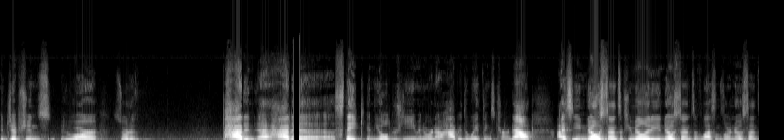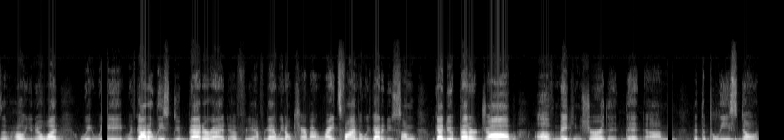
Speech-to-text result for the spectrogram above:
Egyptians who are sort of had, in, uh, had a, a, stake in the old regime and who are now happy the way things turned out, I see no sense of humility, no sense of lessons learned, no sense of, oh, you know what, we, we, we've got to at least do better at, uh, yeah, forget it, we don't care about rights, fine, but we've got to do some, we've got to do a better job of making sure that, that, um, that the police don't,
